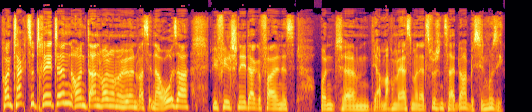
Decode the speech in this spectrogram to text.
Kontakt zu treten. Und dann wollen wir mal hören, was in Arosa, wie viel Schnee da gefallen ist. Und ähm, ja, machen wir erstmal in der Zwischenzeit noch ein bisschen Musik.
